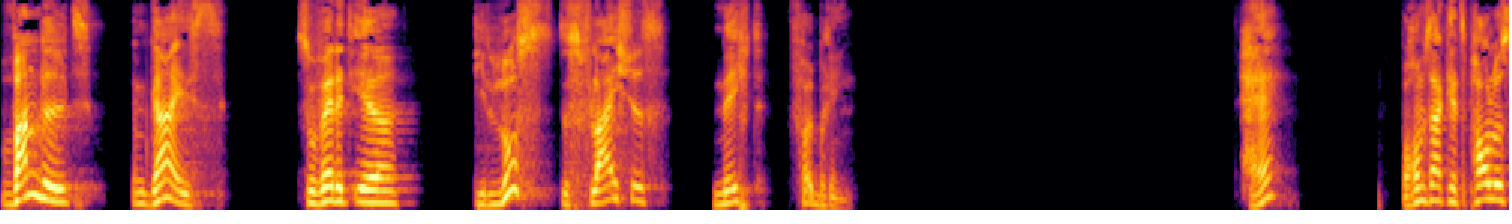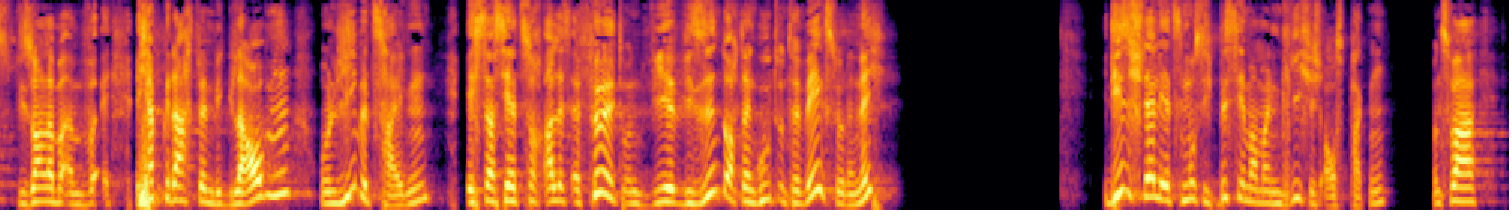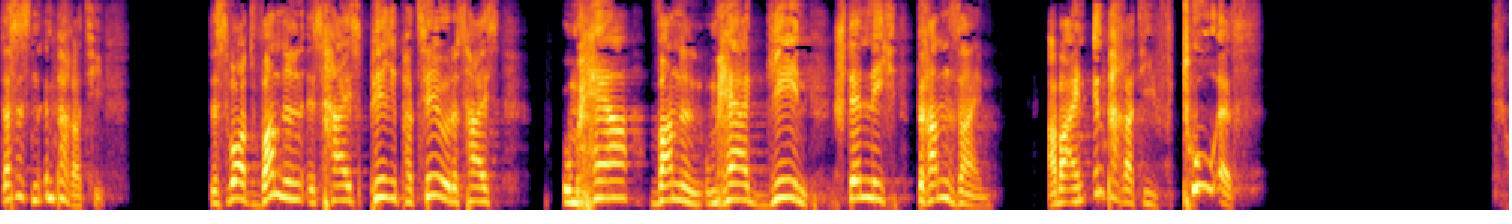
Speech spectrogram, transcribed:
wandelt im Geist, so werdet ihr die Lust des Fleisches nicht vollbringen. Hä? Warum sagt jetzt Paulus, wir sollen aber, ich habe gedacht, wenn wir glauben und Liebe zeigen, ist das jetzt doch alles erfüllt und wir, wir sind doch dann gut unterwegs, oder nicht? Diese Stelle, jetzt muss ich ein bisschen mal mein Griechisch auspacken. Und zwar, das ist ein Imperativ. Das Wort wandeln, es heißt peripateo, das heißt umherwandeln, umhergehen, ständig dran sein. Aber ein Imperativ, tu es.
